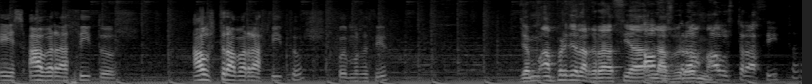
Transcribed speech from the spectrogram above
es abracitos. Austrabracitos, podemos decir. Ya han perdido la gracia las bromas. Austracitos.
